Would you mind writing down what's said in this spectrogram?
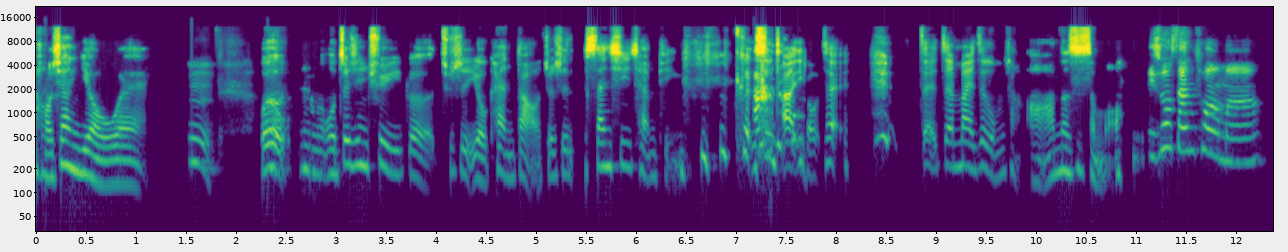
好像有哎，嗯，我有，嗯，我最近去一个，就是有看到，就是山西产品，可是他 有在。在在卖这个，我们想啊，那是什么？你说三创吗？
